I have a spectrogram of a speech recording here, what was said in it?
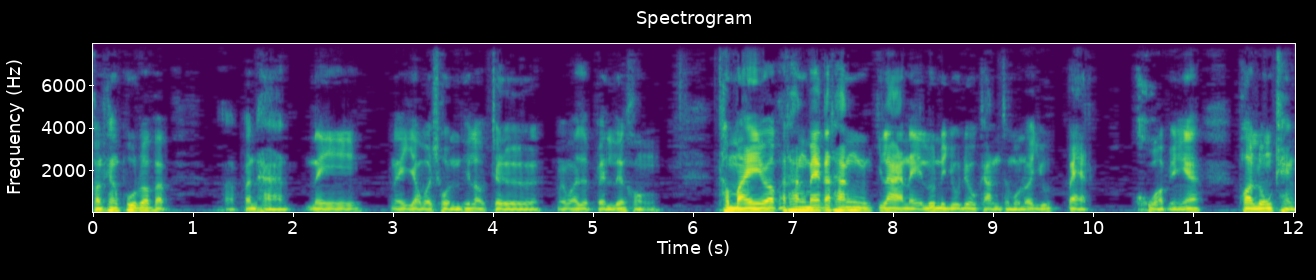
ค่อนข้างพูดว่าแบบเอ่อปัญหาใน ในเยาวชนที่เราเจอ ไม่ว่าจะเป็นเรื่องของทำไมว่ากระทั่งแม้กระทั่งกีฬาในรุ่นอายุเดียวกัน สมมติว่าอายุแปดขวบอย่างเงี้ย พอลงแข่ง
